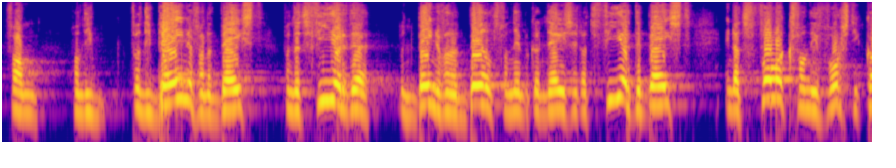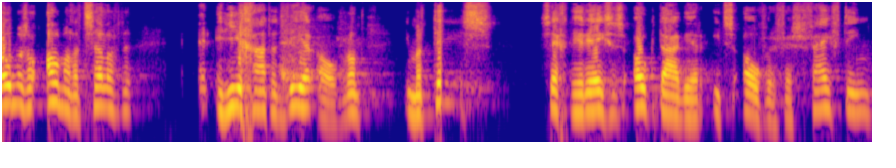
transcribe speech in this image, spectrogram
van, van, die, van die benen van het beest. Van het vierde, van de benen van het beeld van Nebuchadnezzar. Dat vierde beest. En dat volk van die vorst, die komen zo allemaal hetzelfde. En, en hier gaat het weer over. Want in Matthäus zegt de Heer Jezus ook daar weer iets over. Vers 15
